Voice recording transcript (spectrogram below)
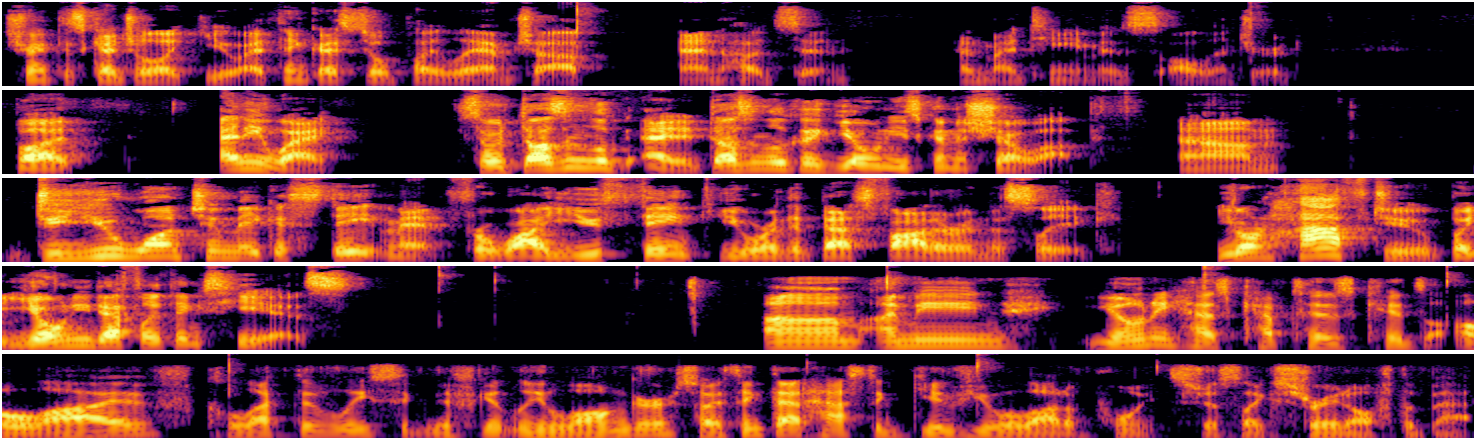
strength of schedule like you. I think I still play Lamb Chop and Hudson, and my team is all injured. But anyway, so it doesn't look Ed, it doesn't look like Yoni's going to show up. Um, do you want to make a statement for why you think you are the best father in this league? You don't have to, but Yoni definitely thinks he is. Um, I mean, Yoni has kept his kids alive collectively significantly longer, so I think that has to give you a lot of points, just like straight off the bat.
